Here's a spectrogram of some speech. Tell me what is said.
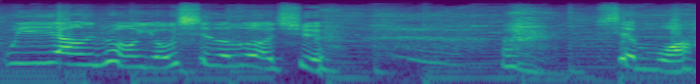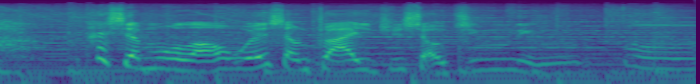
不一样的这种游戏的乐趣。哎，羡慕啊，太羡慕了！我也想抓一只小精灵。嗯，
